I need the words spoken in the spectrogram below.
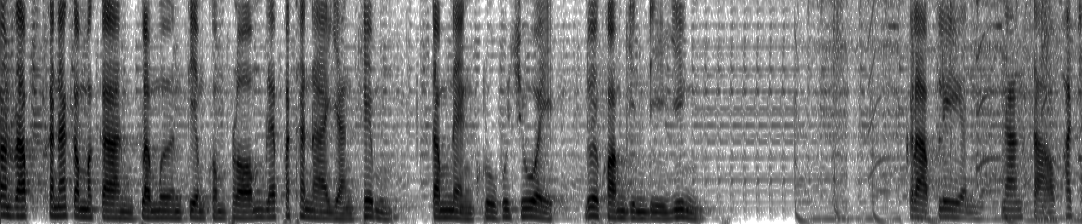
ต้อนรับคณะกรรมการประเมินเตรียมความพร้อมและพัฒนาอย่างเข้ม ตำแหน่งครูผู้ช่วยด้วยความยินดียิ่ง กราบเรียน นางสาวพัช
